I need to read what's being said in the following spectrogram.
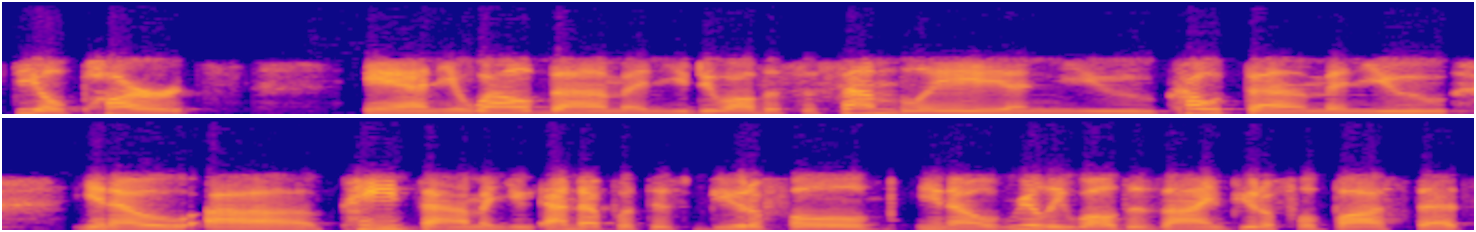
steel parts and you weld them and you do all this assembly and you coat them and you you know uh, paint them and you end up with this beautiful you know really well designed beautiful bus that's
